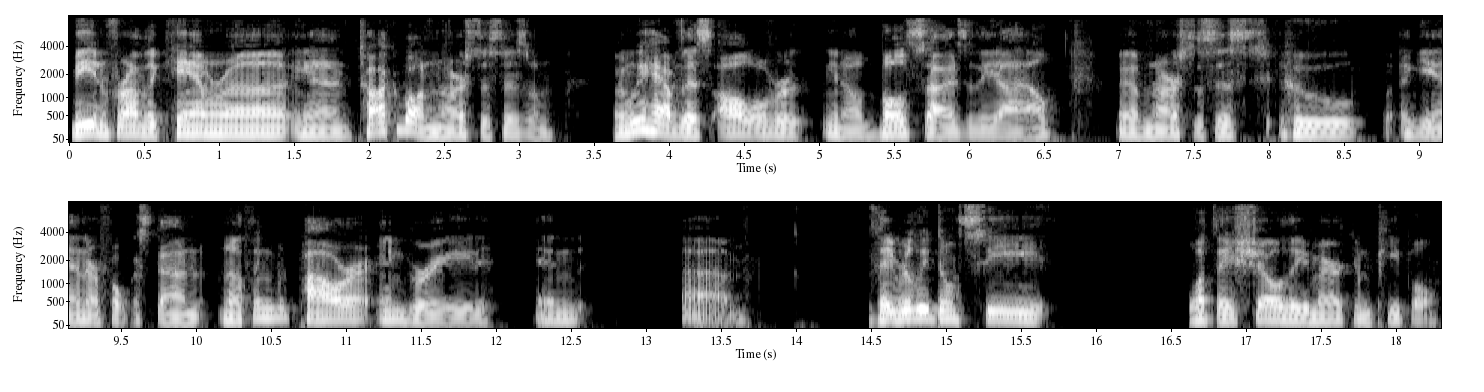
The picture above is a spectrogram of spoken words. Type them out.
be in front of the camera and talk about narcissism. I mean, we have this all over, you know, both sides of the aisle. We have narcissists who, again, are focused on nothing but power and greed, and um, they really don't see what they show the American people.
